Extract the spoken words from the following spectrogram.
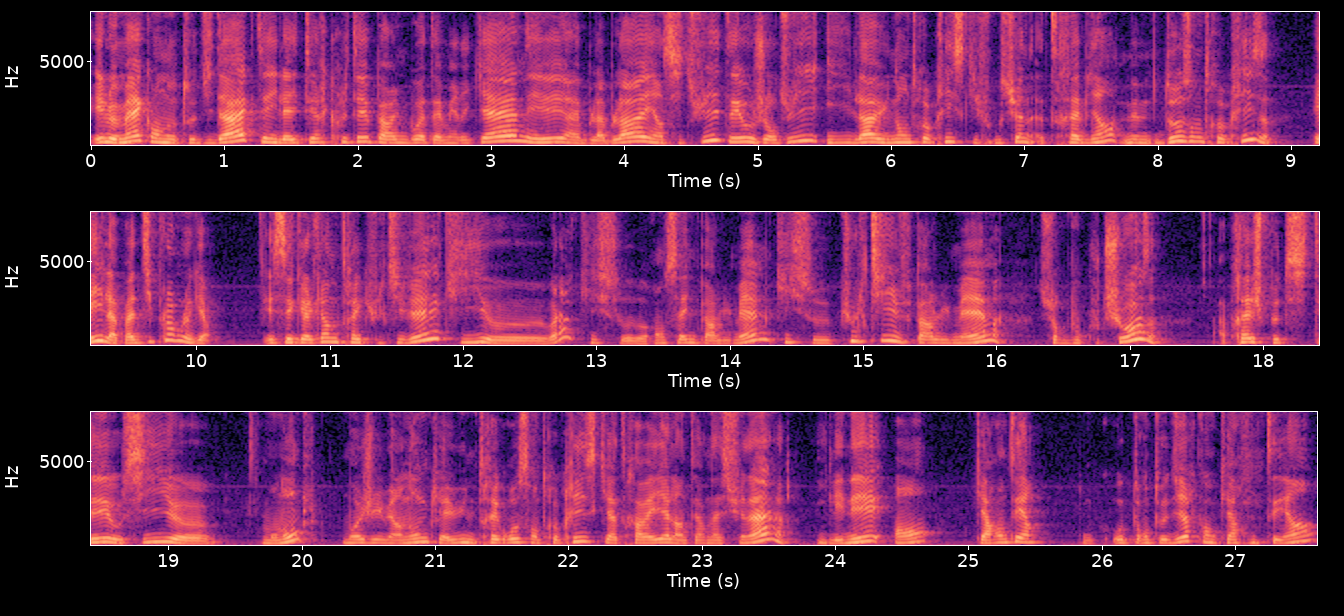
Et le mec en autodidacte, et il a été recruté par une boîte américaine, et euh, blabla, et ainsi de suite, et aujourd'hui il a une entreprise qui fonctionne très bien, même deux entreprises, et il a pas de diplôme le gars. Et c'est quelqu'un de très cultivé qui, euh, voilà, qui se renseigne par lui-même, qui se cultive par lui-même sur beaucoup de choses. Après, je peux te citer aussi euh, mon oncle. Moi, j'ai eu un oncle qui a eu une très grosse entreprise qui a travaillé à l'international. Il est né en 41. Donc autant te dire qu'en 41,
